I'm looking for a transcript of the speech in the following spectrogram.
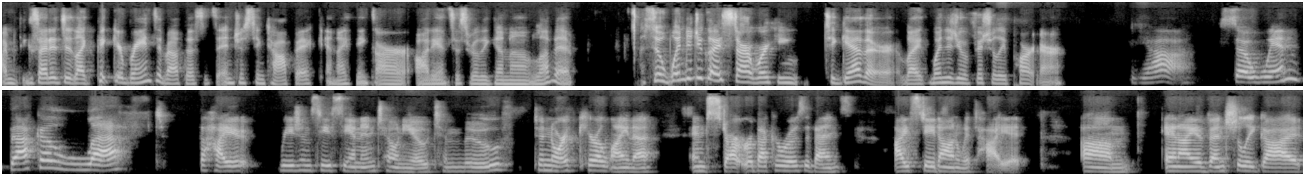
i'm excited to like pick your brains about this. It's an interesting topic and i think our audience is really gonna love it. So when did you guys start working together? Like when did you officially partner? Yeah. So when becca left the hyatt regency san antonio to move to north carolina and start rebecca rose events I stayed on with Hyatt. Um, and I eventually got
